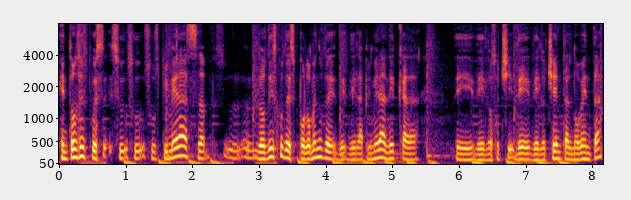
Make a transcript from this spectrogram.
Entonces, pues sus primeras, los discos, de, por lo menos de la primera década de, los del 80 al 90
